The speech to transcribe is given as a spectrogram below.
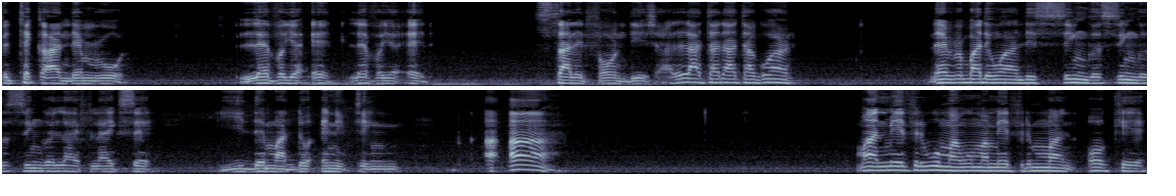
for take on them road. Level your head, level your head. Solid foundation. A lot of that are. Everybody want this single, single, single life like say, you them a do anything. Uh-uh. Man made for the woman, woman made for the man. Okay.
